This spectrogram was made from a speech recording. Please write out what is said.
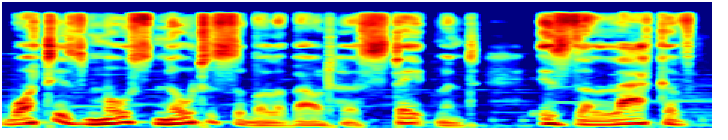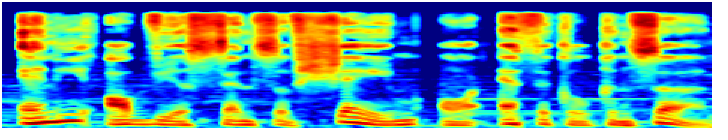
What is most noticeable about her statement is the lack of any obvious sense of shame or ethical concern.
